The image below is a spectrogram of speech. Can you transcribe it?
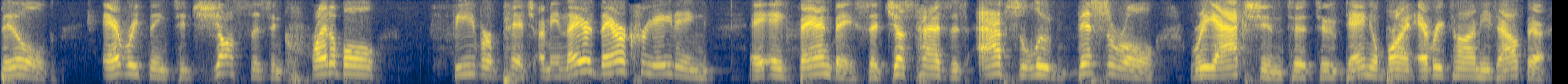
build everything to just this incredible fever pitch. I mean, they are they are creating a, a fan base that just has this absolute visceral reaction to to Daniel Bryan every time he's out there.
